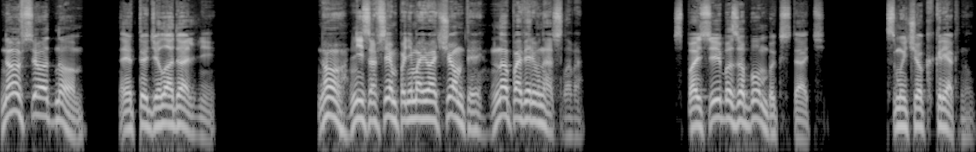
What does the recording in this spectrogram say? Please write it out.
Но все одно, это дела дальние». «Ну, не совсем понимаю, о чем ты, но поверю на слово». «Спасибо за бомбы, кстати». Смычок крякнул.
